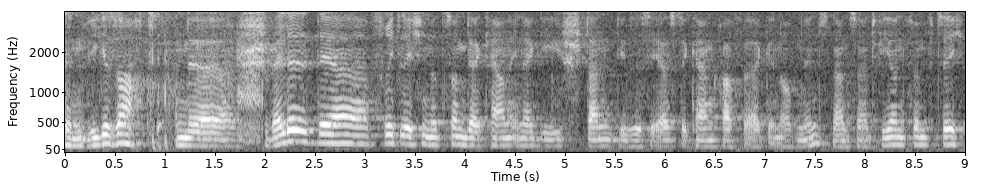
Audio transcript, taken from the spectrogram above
Denn wie gesagt, an der Schwelle der friedlichen Nutzung der Kernenergie stand dieses erste Kernkraftwerk in Obninsk 1954.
